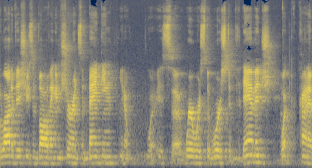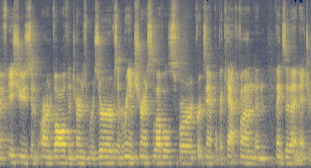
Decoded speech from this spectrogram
lot of issues involving insurance and banking. You know, is uh, where was the worst of the damage? What kind of issues are involved in terms of reserves and reinsurance levels for, for example, the CAT fund and things of that nature.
